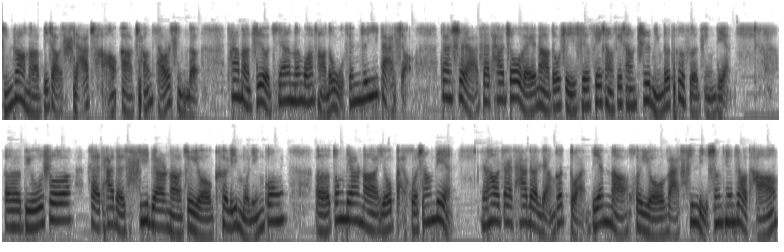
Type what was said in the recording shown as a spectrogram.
形状呢比较狭长啊，长条形的，它呢只有天安门广场的五分之一大小，但是啊，在它周围呢都是一些非常非常知名的特色景点，呃，比如说在它的西边呢就有克里姆林宫，呃，东边呢有百货商店。然后在它的两个短边呢，会有瓦西里升天教堂，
